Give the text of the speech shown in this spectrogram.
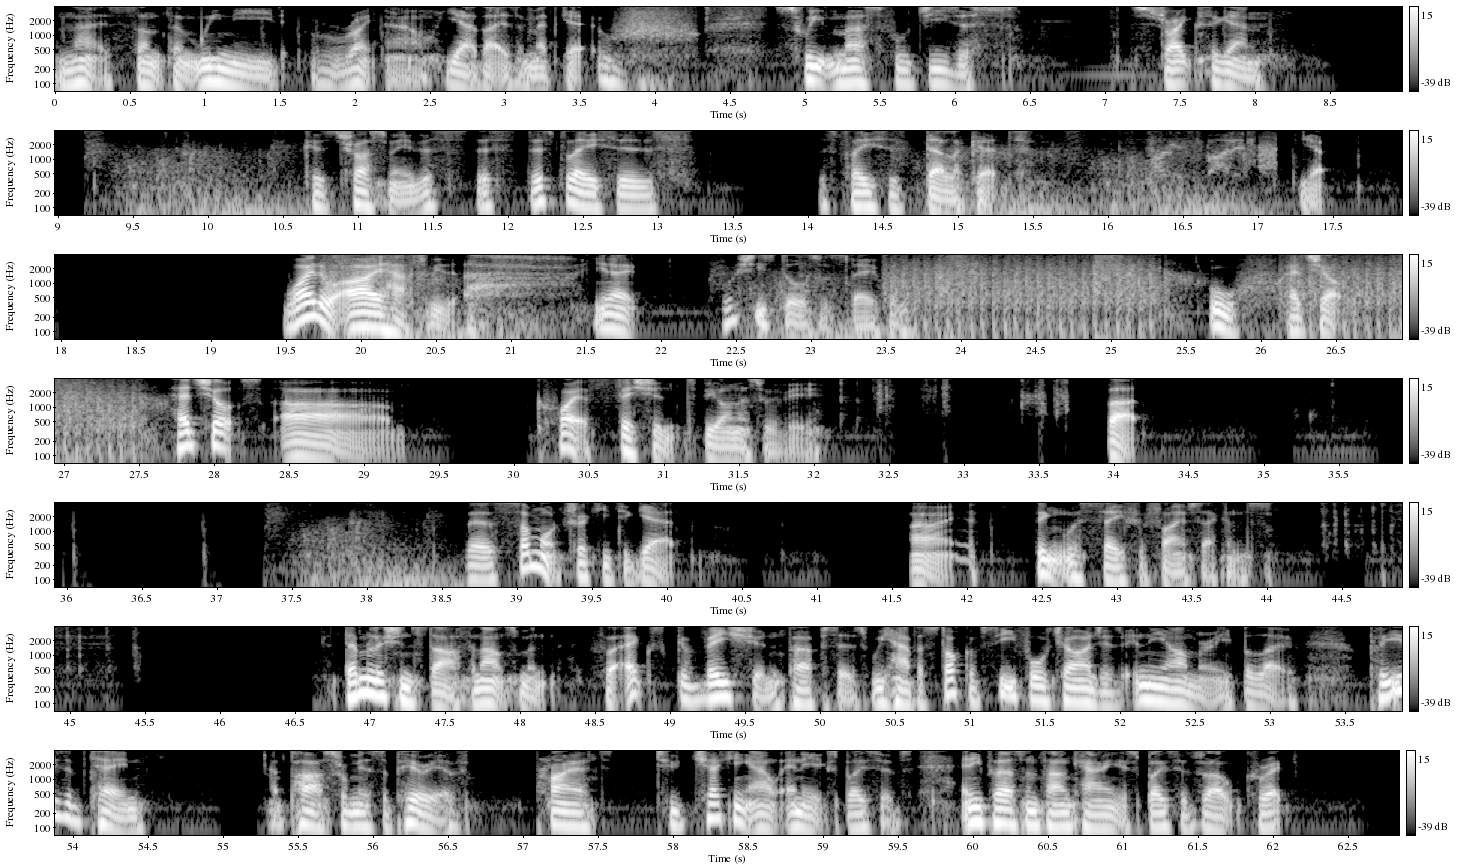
And that is something we need right now. Yeah, that is a medkit. Oof. Sweet merciful Jesus strikes again. Because trust me, this this this place is this place is delicate. Yep. Why do I have to be... You know, I wish these doors would stay open. Ooh, headshot. Headshots are quite efficient, to be honest with you. But they're somewhat tricky to get. Alright, I think we're safe for five seconds. Demolition staff announcement. For excavation purposes, we have a stock of C4 charges in the armory below. Please obtain a pass from your superior prior to checking out any explosives. Any person found carrying explosives without correct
